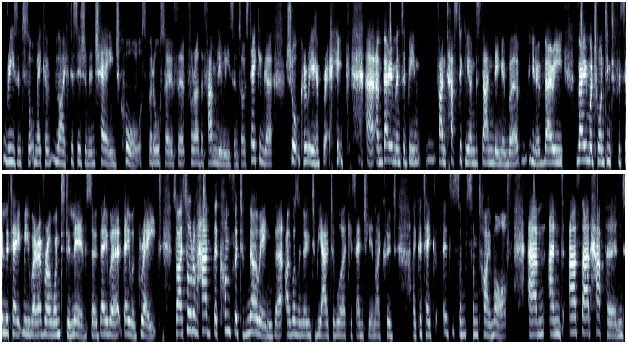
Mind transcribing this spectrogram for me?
reason to sort of make a life decision and change course, but also for, for other family reasons. So I was taking a short career break, uh, and Berrymans had been fantastically understanding and were, you know, very, very much wanting to facilitate me wherever I wanted to live. So they were, they were great. So I sort of had the comfort of knowing that I wasn't going to be out of work essentially, and I could, I could take uh, some, some time off. Um, and as that happened,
